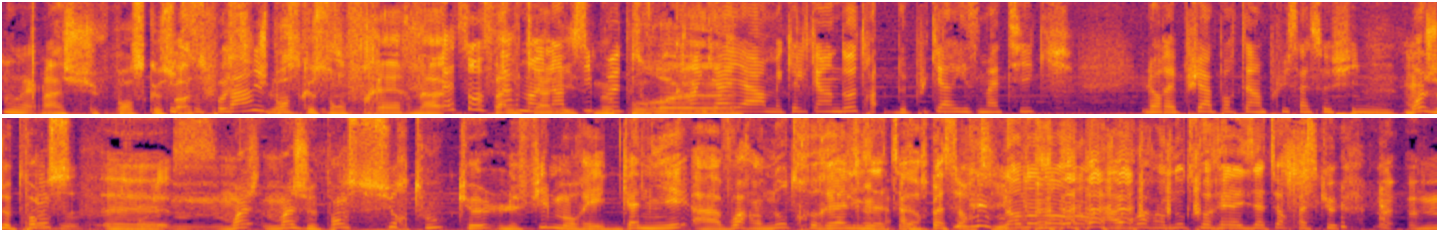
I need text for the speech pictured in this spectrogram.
Ouais. ah, je pense que son, je pense que son frère n'a Peut-être son pas frère le a un petit charisme peu pour trop euh, gringaillard, mais quelqu'un d'autre de plus charismatique, il aurait pu apporter un plus à ce film. Moi je Trop pense, euh, moi, moi je pense surtout que le film aurait gagné à avoir un autre réalisateur. pas sorti Non, non, non, non, à avoir un autre réalisateur parce que euh,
